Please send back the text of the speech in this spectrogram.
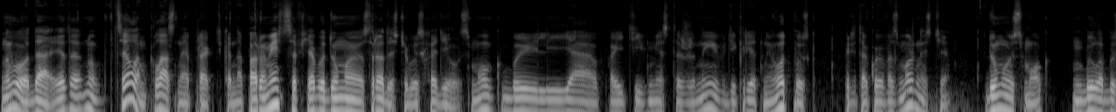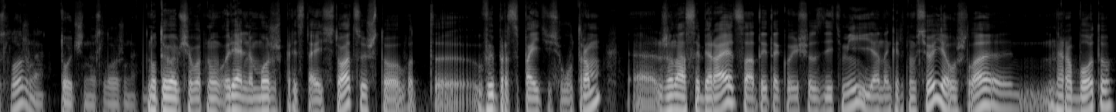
Ну вот, да, это, ну, в целом классная практика. На пару месяцев я бы, думаю, с радостью бы сходил. Смог бы ли я пойти вместо жены в декретный отпуск при такой возможности? Думаю, смог. Было бы сложно? Точно сложно. Ну ты вообще вот, ну реально можешь представить ситуацию, что вот э, вы просыпаетесь утром, э, жена собирается, а ты такой еще с детьми, и она говорит, ну все, я ушла на работу.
